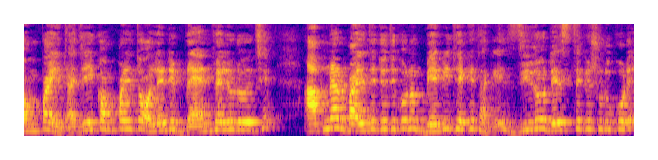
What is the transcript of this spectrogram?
কোম্পানিটা যে যেই কোম্পানিতে অলরেডি ব্র্যান্ড ভ্যালু রয়েছে, আপনার বাড়িতে যদি কোনো বেবি থেকে থাকে জিরো ডেজ থেকে শুরু করে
